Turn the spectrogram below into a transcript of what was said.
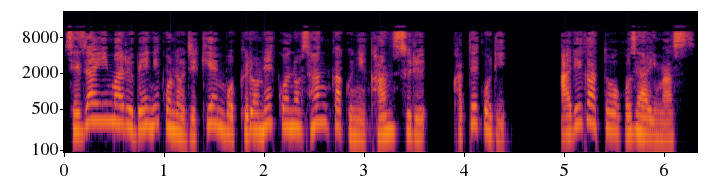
セザイマルベニコの事件簿黒猫の三角に関するカテゴリー。ありがとうございます。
